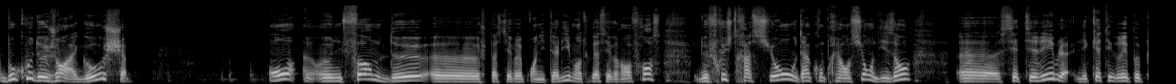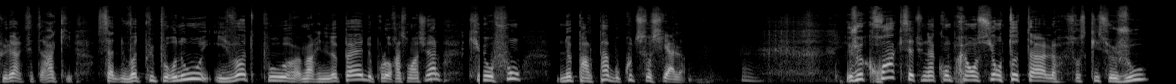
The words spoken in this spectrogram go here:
beaucoup de gens à gauche ont une forme de, euh, je ne sais pas si c'est vrai pour en Italie, mais en tout cas c'est vrai en France, de frustration ou d'incompréhension en disant euh, c'est terrible, les catégories populaires, etc., qui ça ne votent plus pour nous, ils votent pour Marine Le Pen, pour le Rassemblement national, qui au fond ne parlent pas beaucoup de social. Je crois que c'est une incompréhension totale sur ce qui se joue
